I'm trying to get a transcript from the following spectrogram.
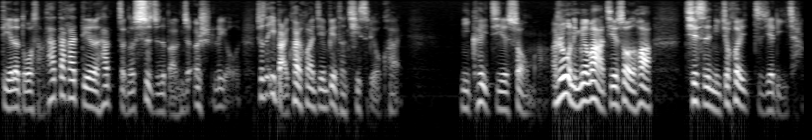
跌了多少？它大概跌了它整个市值的百分之二十六，就是一百块忽然间变成七十六块，你可以接受吗？啊，如果你没有办法接受的话，其实你就会直接离场。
